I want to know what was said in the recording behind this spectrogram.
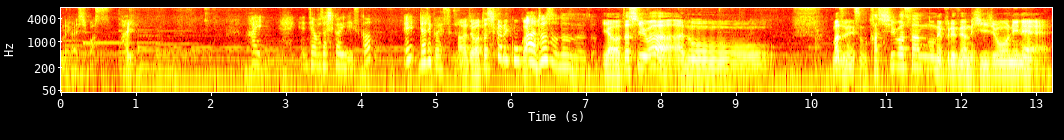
お願いします。はい。はい。えじゃあ私からいいですか？え誰からですあじゃあ私からいこうかな。あどうぞどうぞどうぞ。いや私はあのーまずねその柏さんのねプレゼンはね非常にね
